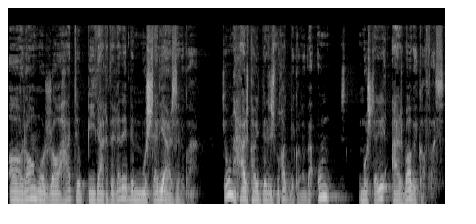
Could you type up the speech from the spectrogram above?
آرام و راحت و بیدقدقه به مشتری عرضه بکنن که اون هر کاری دلش می‌خواد بکنه و اون مشتری ارباب کافه است.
